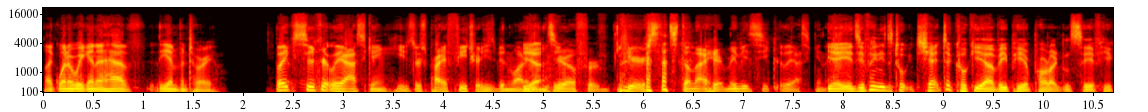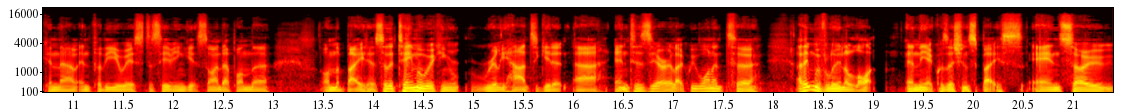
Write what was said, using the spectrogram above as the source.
Like when are we going to have the inventory? Blake's secretly asking. He's there's probably a feature he's been wanting Yeah. in Xero for years that's still not here. Maybe it's secretly asking. that. Yeah, you definitely need to talk, chat to Cookie, our VP of product, and see if you can, um, and for the US, to see if you can get signed up on the on the beta. So the team are working really hard to get it uh, into Xero. Like we wanted to, I think we've learned a lot in the acquisition space, and so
